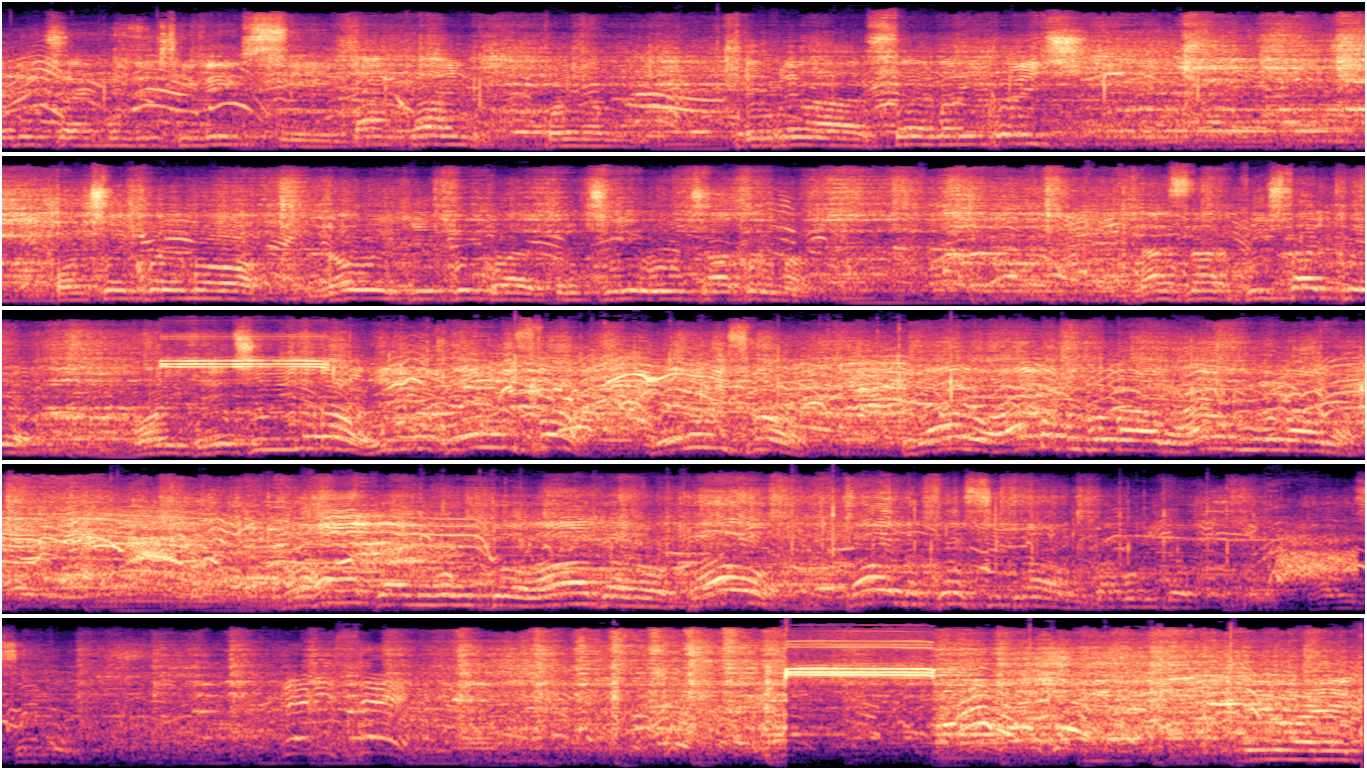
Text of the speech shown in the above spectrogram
odličan muzički miks i bankan koji nam priprema Stojan Marinković. Očekujemo novu ekipu koja trči u čakovima. Na znak pištaljke, oni kreću, idemo, idemo, krenuli smo, krenuli smo. Bravo, ajmo mu pomaga, ajmo mu pomaga. Lagano u to, lagano, kao, kao da kosi travu, kako bi da... Se. Krenula je,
